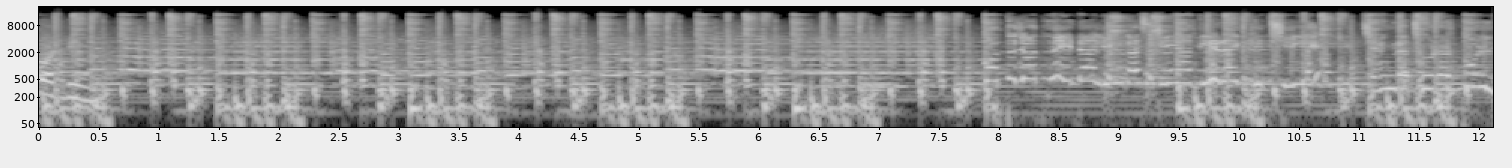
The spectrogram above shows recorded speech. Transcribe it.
পর দিন কত যত্নে ডালিম গাছটি আগলে রেখেছি। চ্যাংড়া ছোড়ার পড়ল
